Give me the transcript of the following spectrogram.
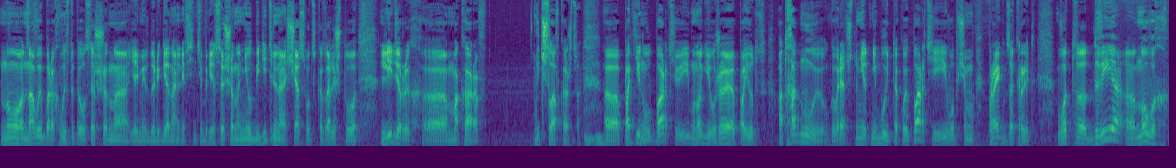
но на выборах выступила совершенно, я имею в виду региональный в сентябре, совершенно неубедительно, а сейчас вот сказали, что лидер их Э, Макаров, Вячеслав, кажется, угу. покинул партию, и многие уже поют отходную. Говорят, что нет, не будет такой партии, и, в общем, проект закрыт. Вот э, две новых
